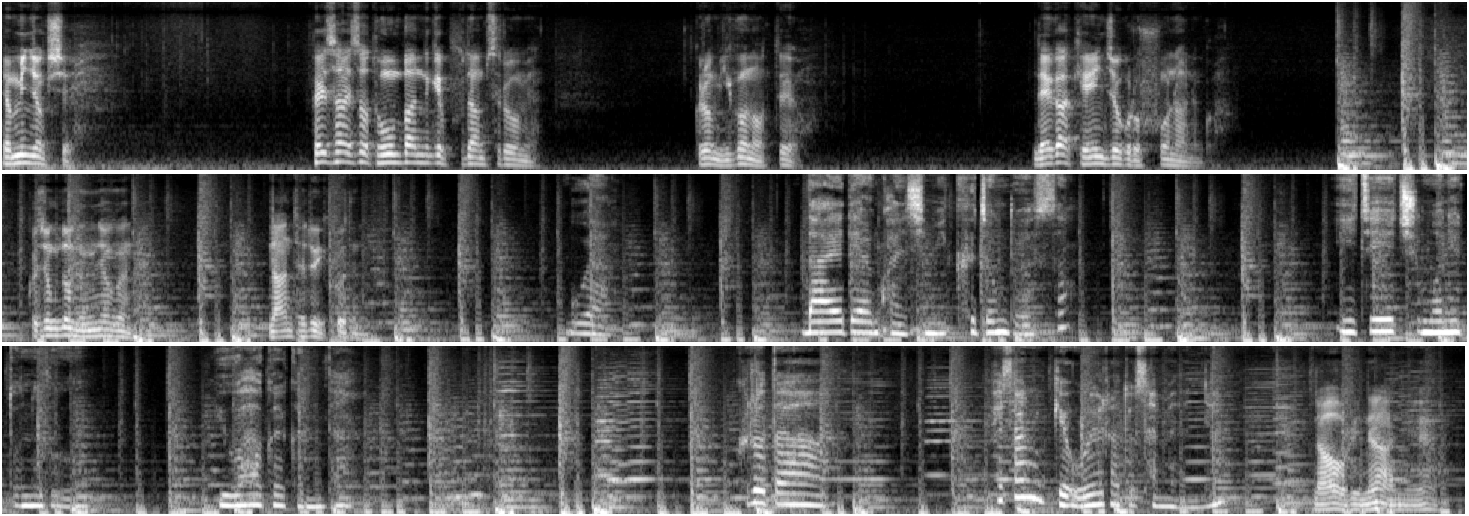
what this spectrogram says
연민정 씨 회사에서 도움 받는 게 부담스러우면 그럼 이건 어때요? 내가 개인적으로 후원하는 거. 그 정도 능력은 나한테도 있거든요. 뭐야? 나에 대한 관심이 그 정도였어? 이제 주머니 돈으로 유학을 간다. 그러다 회사님께 오해라도 사면은요? 나 어린애 아니에요.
